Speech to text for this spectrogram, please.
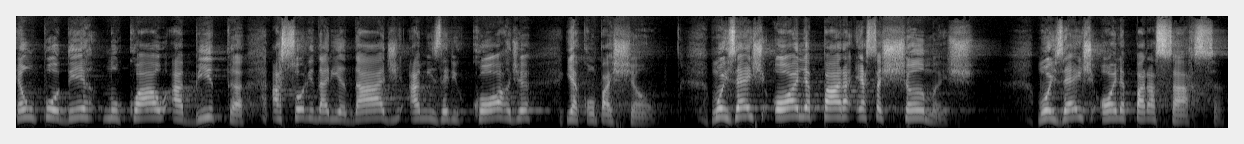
É um poder no qual habita a solidariedade, a misericórdia e a compaixão. Moisés olha para essas chamas, Moisés olha para a sarça,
